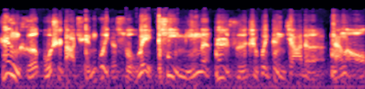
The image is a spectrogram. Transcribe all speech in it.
任何不是大权贵的所谓屁民们，日子只会更加的难熬。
